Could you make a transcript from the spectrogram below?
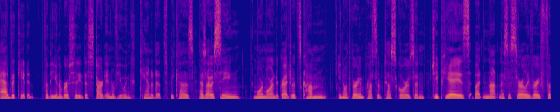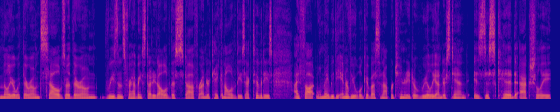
advocated for the university to start interviewing candidates because as I was seeing more and more undergraduates come you know, with very impressive test scores and GPAs, but not necessarily very familiar with their own selves or their own reasons for having studied all of this stuff or undertaken all of these activities, I thought, well, maybe the interview will give us an opportunity to really understand is this kid actually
